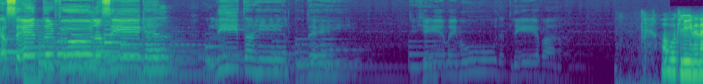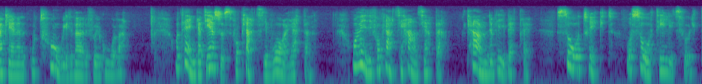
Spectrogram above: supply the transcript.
Jag sätter Ja, vårt liv är verkligen en otroligt värdefull gåva. Och tänk att Jesus får plats i våra hjärtan. Och vi får plats i hans hjärta. Kan det bli bättre? Så tryggt och så tillitsfullt.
